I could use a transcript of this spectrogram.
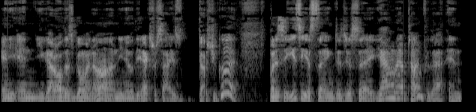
and you, and you got all this going on, you know, the exercise does you good. But it's the easiest thing to just say, yeah, I don't have time for that. And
